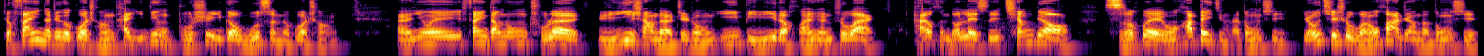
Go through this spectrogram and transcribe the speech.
就翻译的这个过程，它一定不是一个无损的过程。呃，因为翻译当中除了语义上的这种一比一的还原之外，还有很多类似于腔调、词汇、文化背景的东西，尤其是文化这样的东西，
